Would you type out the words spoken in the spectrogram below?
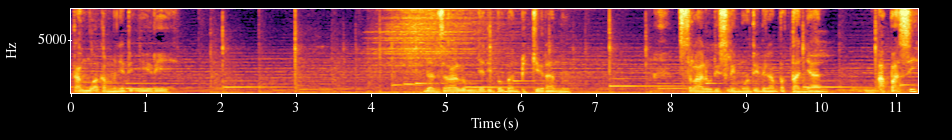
kamu akan menjadi iri dan selalu menjadi beban pikiranmu. Selalu diselimuti dengan pertanyaan, apa sih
